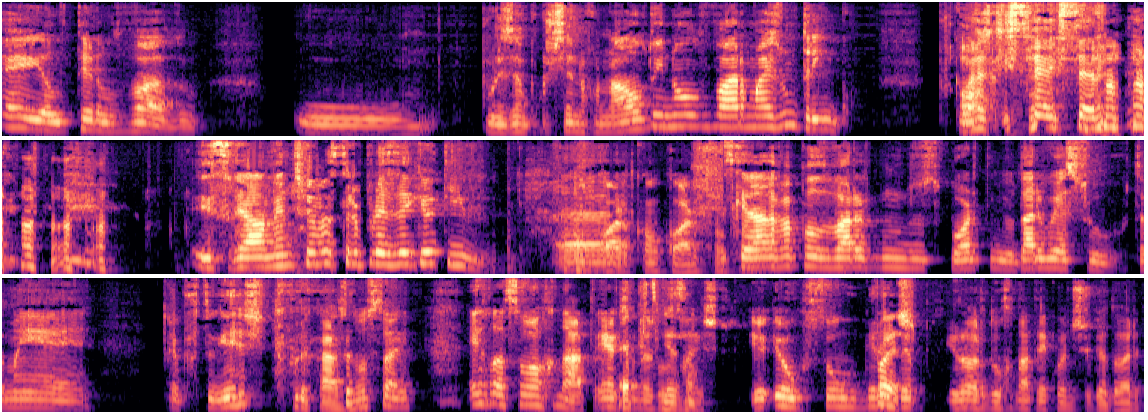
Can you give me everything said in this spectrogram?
é ele ter levado o, por exemplo, Cristiano Ronaldo e não levar mais um trinco. Porque eu acho que isso, é, isso era. isso realmente foi uma surpresa que eu tive. Concordo, concordo. Se calhar dava para levar um do Sporting, o Dário Essu também é, é português. Por acaso, não sei. Em relação ao Renato, é a questão das português, lesões. Eu, eu sou um grande apreciador do Renato enquanto jogador.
